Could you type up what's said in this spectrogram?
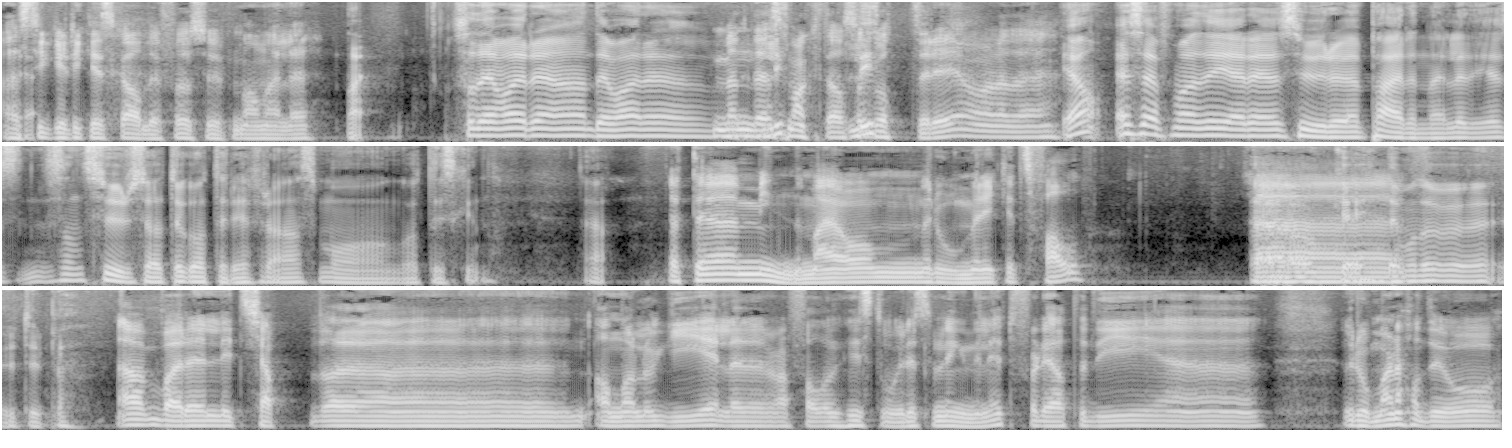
Er sikkert ikke skadelig for Supermann heller. Nei. Så det var, eh, det var eh, Men det litt, smakte altså litt, godteri? var det det? Ja, jeg ser for meg de sure pærene eller de sånn sursøte godteri fra smågodtdisken. Ja. Dette minner meg om Romerrikets fall. Ja, ok, Eh, det må du utdype. Ja, bare litt kjapp eh, analogi, eller i hvert fall en historie som ligner litt. fordi at de eh, Romerne hadde jo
